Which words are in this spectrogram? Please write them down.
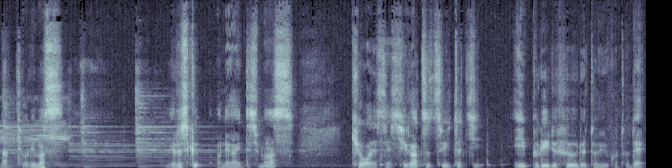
なっております。よろしくお願いいたします。今日はですね、4月1日、エイプリルフールということで、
